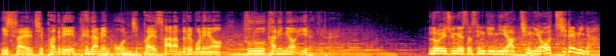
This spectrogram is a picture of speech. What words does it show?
이스라엘 지파들이 베냐민 온 지파의 사람들을 보내어 두루 다니며 이르기를 너희 중에서 생긴 이 악행이 어찌 됨이냐?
